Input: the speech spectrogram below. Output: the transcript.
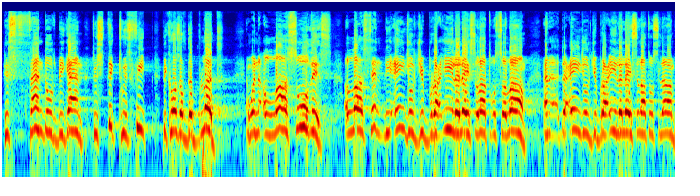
his sandals began to stick to his feet because of the blood. And when Allah saw this, Allah sent the angel Jibra'il alayhi salatu. And the angel alayhi salatu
